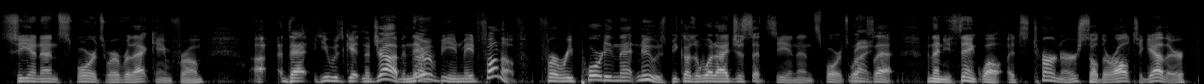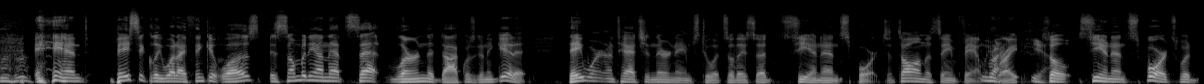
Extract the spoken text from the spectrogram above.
CNN Sports, wherever that came from, uh, that he was getting the job, and they Right. were being made fun of for reporting that news because of what I just said. CNN Sports, what's Right. that? And then you think, well, it's Turner, so they're all together, Uh-huh. and basically what I think it was is somebody on that set learned that Doc was going to get it. They weren't attaching their names to it, so they said CNN Sports. It's all in the same family, Right, right? yeah. So CNN Sports would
